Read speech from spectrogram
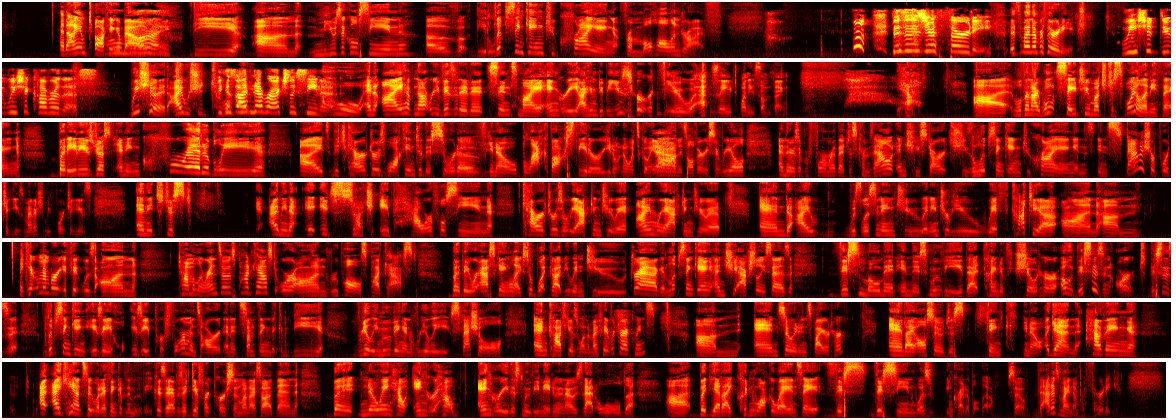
And I am talking Oh about. The um, musical scene of the lip syncing to crying from Mulholland Drive. This is your 30. It's my number 30. We should do we should cover this We should. I should. To- because I've never actually seen it. Oh, and I have not revisited it since my angry IMDb user review as a 20 something. Wow. Yeah. Uh, well, then I won't say too much to spoil anything, but it is just an incredibly. Uh, it's, the characters walk into this sort of, you know, black box theater. You don't know what's going Yeah. on. It's all very surreal. And there's a performer that just comes out and she starts, she's lip syncing to crying in, in Spanish or Portuguese. Might actually be Portuguese. And it's just, I mean, it, it's such a powerful scene. Characters are reacting to it. I'm reacting to it. And I was listening to an interview with Katya on, um, I can't remember if it was on Tom and Lorenzo's podcast or on RuPaul's podcast, but they were asking, like, so what got you into drag and lip syncing? And she actually says, this moment in this movie that kind of showed her, oh, this is an art. This is a, lip syncing is a is a performance art, and it's something that can be really moving and really special. And Katya is one of my favorite drag queens, um, and so it inspired her. And I also just think, you know, again, having I, I can't say what I think of the movie because I was a different person when I saw it then. But knowing how angry how angry this movie made me when I was that old, uh, but yet I couldn't walk away and say this this scene was incredible though. So that is my number thirty.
